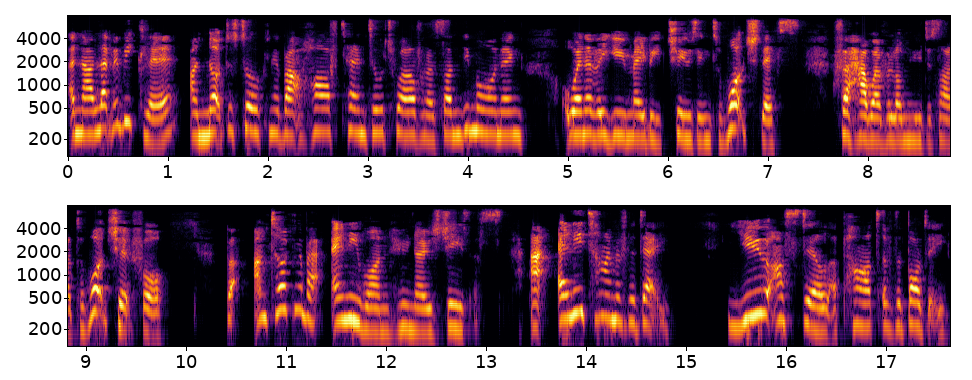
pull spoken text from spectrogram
And now let me be clear, I'm not just talking about half 10 till 12 on a Sunday morning or whenever you may be choosing to watch this for however long you decide to watch it for. But I'm talking about anyone who knows Jesus at any time of the day. You are still a part of the body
